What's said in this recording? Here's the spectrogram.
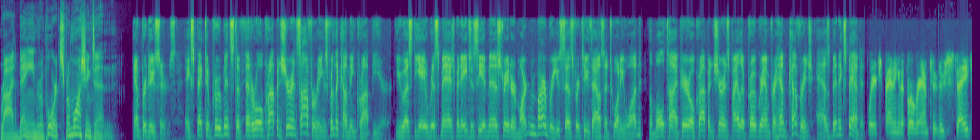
Rod Bain reports from Washington. Hemp producers expect improvements to federal crop insurance offerings for the coming crop year. USDA Risk Management Agency Administrator Martin Barbre says for 2021, the multi peril crop insurance pilot program for hemp coverage has been expanded. We're expanding the program to new states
